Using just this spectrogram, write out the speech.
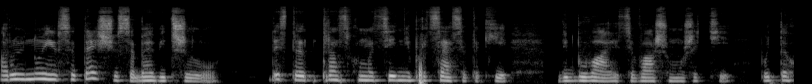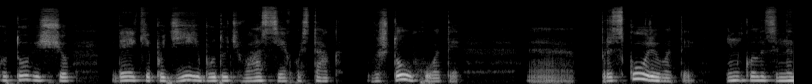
руйнує все те, що себе віджило. Десь трансформаційні процеси такі відбуваються в вашому житті. Будьте готові, що деякі події будуть вас якось так виштовхувати, е, прискорювати. Інколи це не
